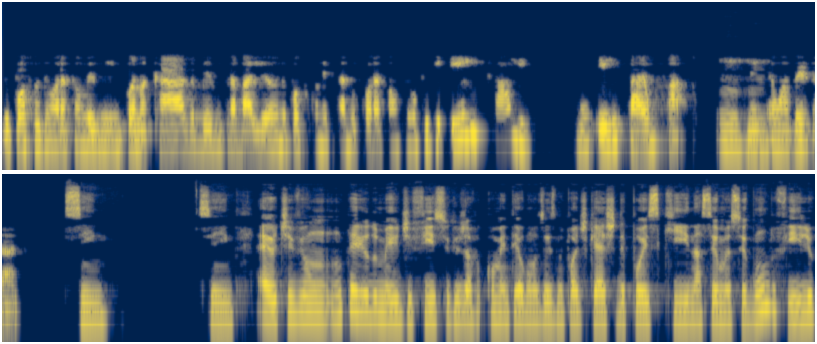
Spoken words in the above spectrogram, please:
Eu posso fazer uma oração mesmo limpando a casa, mesmo trabalhando. Eu posso conectar meu coração ao Senhor, porque Ele está ali. Né? Ele está, é um fato. Uhum. Né? É uma verdade. Sim. Sim. É, eu tive um, um, período meio difícil, que eu já comentei algumas vezes no podcast, depois que nasceu meu segundo filho.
